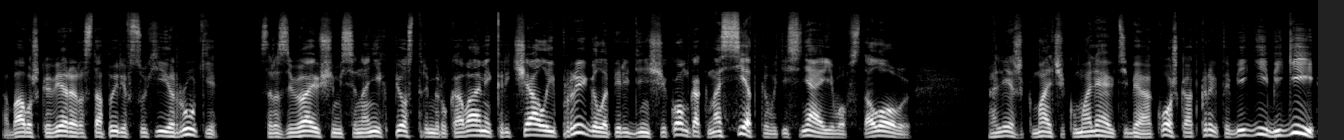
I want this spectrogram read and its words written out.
а бабушка Вера, растопырив сухие руки, с развивающимися на них пестрыми рукавами, кричала и прыгала перед денщиком, как наседка, вытесняя его в столовую. «Олежек, мальчик, умоляю тебя, окошко открыто, беги, беги!»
